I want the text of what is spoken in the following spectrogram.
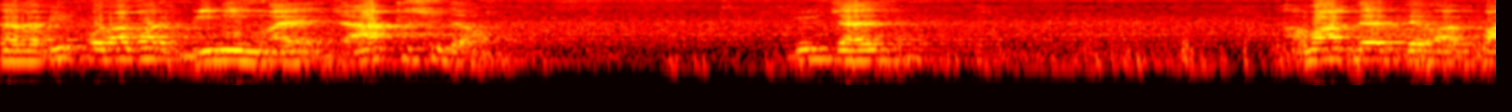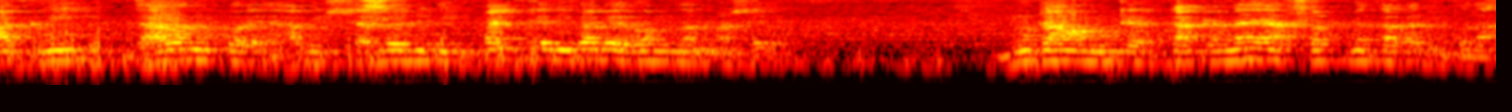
তারাবি পড়াবার বিনিময়ে যা কিছু দেওয়া এগুলি আমাদের দেওয়া পাগড়ি ধারণ করে হাবিজ সাহেব যদি পাইকারি ভাবে রমজান মাসে মোটা অঙ্কের টাকা নেয় আর স্বপ্নে তারাবি করা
